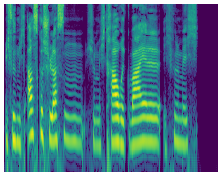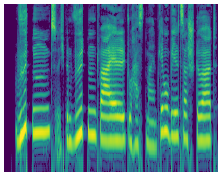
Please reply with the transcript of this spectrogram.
ich fühle mich ausgeschlossen, ich fühle mich traurig, weil ich fühle mich wütend, ich bin wütend, weil du hast mein Playmobil zerstört.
